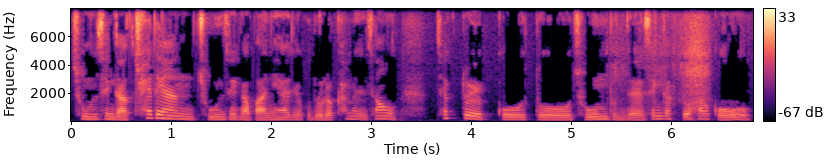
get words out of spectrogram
좋은 생각, 최대한 좋은 생각 많이 하려고 노력하면서 책도 읽고 또 좋은 분들 생각도 하고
